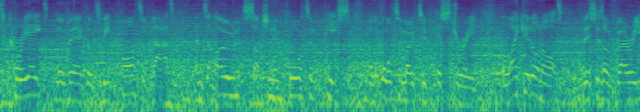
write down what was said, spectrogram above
to create the vehicle, to be part of that, and to own such an important piece of automotive history. Like it or not, this is a very,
